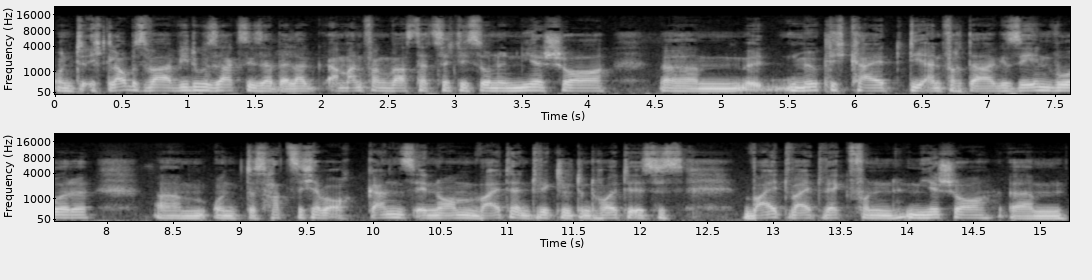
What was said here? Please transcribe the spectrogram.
Und ich glaube, es war, wie du sagst, Isabella, am Anfang war es tatsächlich so eine Nearshore-Möglichkeit, ähm, die einfach da gesehen wurde. Ähm, und das hat sich aber auch ganz enorm weiterentwickelt. Und heute ist es weit, weit weg von Nearshore. Ähm,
